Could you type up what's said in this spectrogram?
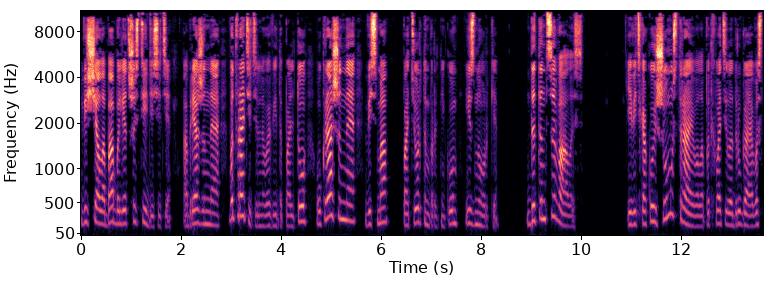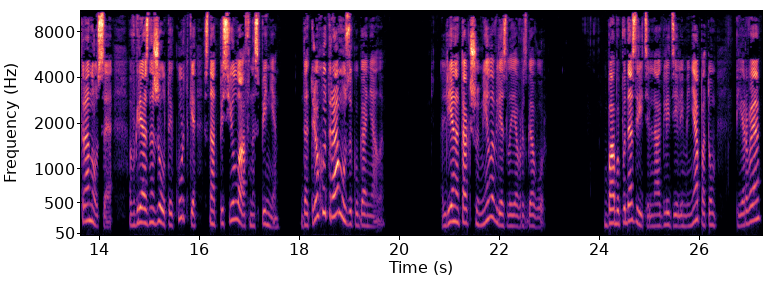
вещала баба лет шестидесяти, обряженная в отвратительного вида пальто, украшенная весьма потертым воротником из норки. Дотанцевалась. И ведь какой шум устраивала, подхватила другая востроносая, в грязно-желтой куртке с надписью «Лав» на спине. До трех утра музыку гоняла. Лена так шумела, влезла я в разговор. Бабы подозрительно оглядели меня, потом первая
